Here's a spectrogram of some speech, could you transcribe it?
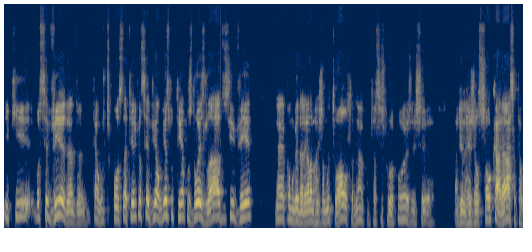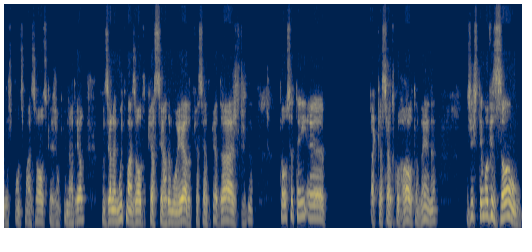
e que você vê, né, tem alguns pontos da trilha que você vê ao mesmo tempo os dois lados e vê, né, como Gandarela é uma região muito alta, né, como o Tarcísio colocou, a gente ali na região só o Caraça tem alguns pontos mais altos que a região do Gandarela, mas ela é muito mais alta do que a Serra da Moeda, do que a Serra do Pedágio, né? Então você tem, é, aqui a Serra do Curral também, né? A gente tem uma visão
